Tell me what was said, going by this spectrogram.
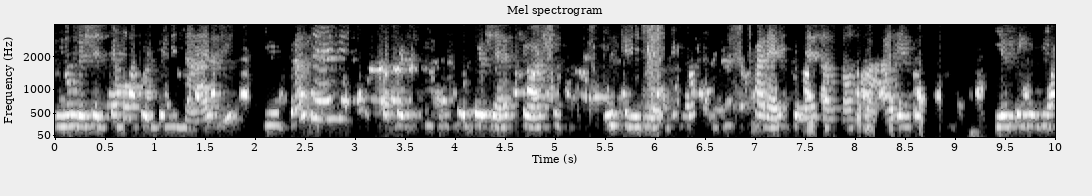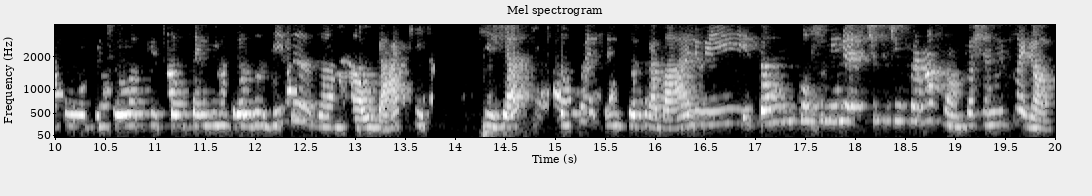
Não deixa de ser uma oportunidade e um prazer, né? Estar participando do seu projeto, que eu acho incrível. Carece, né? Na nossa área. E eu tenho visto pessoas que estão sendo introduzidas ao GAC que já estão conhecendo o seu trabalho e estão consumindo esse tipo de informação. Estou achando muito legal.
